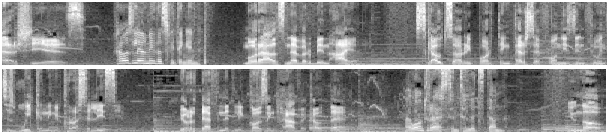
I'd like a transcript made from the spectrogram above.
There she is. How's Leonidas fitting in? Morale's never been higher. Scouts are reporting Persephone's influence is weakening across Elysium. You're definitely causing havoc out there. I won't rest until it's done. You know,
